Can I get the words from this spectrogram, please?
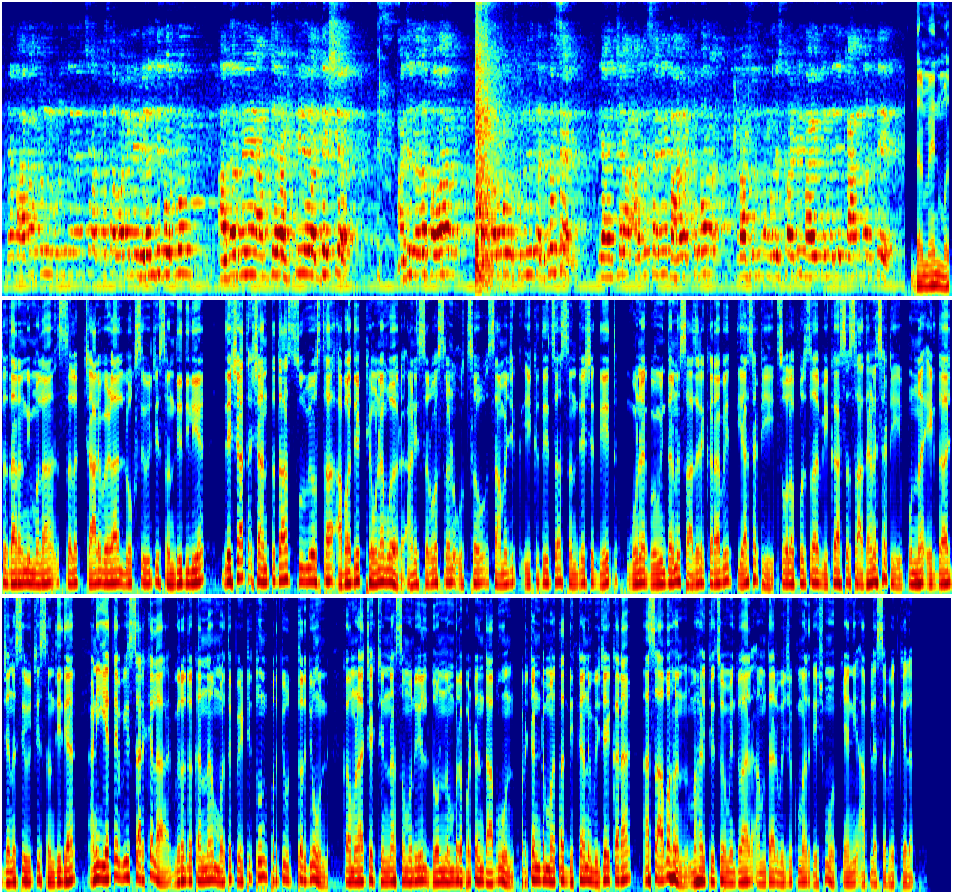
या भागातून निवडून देण्याची आपल्या सर्वांना मी विनंती करतो. आदरणीय आमचे राष्ट्रीय अध्यक्ष अजितदादा पवार त्याचबरोबर सुनील तटकर साहेब यांच्या आदेशाने महाराष्ट्रभर राष्ट्रवादी काँग्रेस पार्टी महायुतीमध्ये काम करते. दरम्यान मतदारांनी मला सलग चार वेळा लोकसेवेची संधी दिली आहे. देशात शांतता सुव्यवस्था अबाधित ठेवण्यावर आणि सर्व सण उत्सव सामाजिक एकतेचा संदेश देत गुण्यागोविंदानं साजरे करावेत यासाठी सोलापूरचा विकास साधण्यासाठी पुन्हा एकदा जनसेवेची संधी द्या आणि येत्या वीस तारखेला विरोधकांना मतपेटीतून प्रत्युत्तर देऊन कमळाच्या चिन्हासमोरील दोन नंबर बटन दाबून प्रचंड मताधिक्यानं विजय करा असं आवाहन महायुतीचे उमेदवार आमदार विजयकुमार देशमुख यांनी आपल्या सभेत केलं.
